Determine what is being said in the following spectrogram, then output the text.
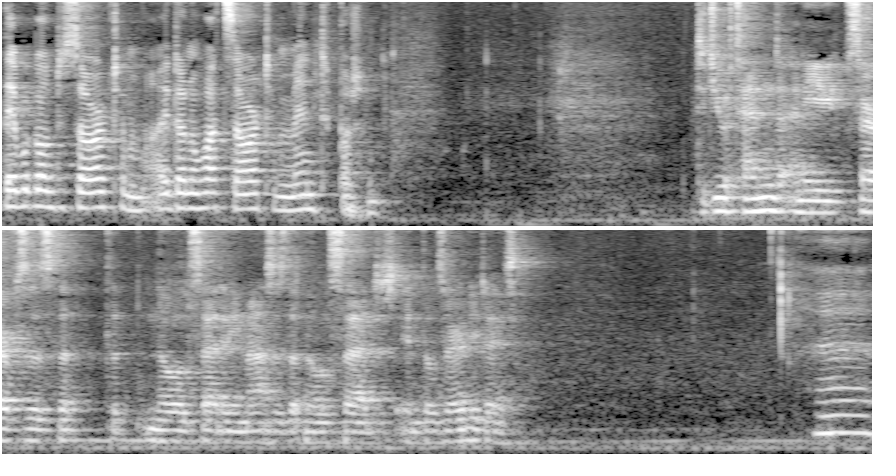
they were going to sort him. I don't know what sort him meant, but. Did you attend any services that, that Noel said, any masses that Noel said in those early days? Uh,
